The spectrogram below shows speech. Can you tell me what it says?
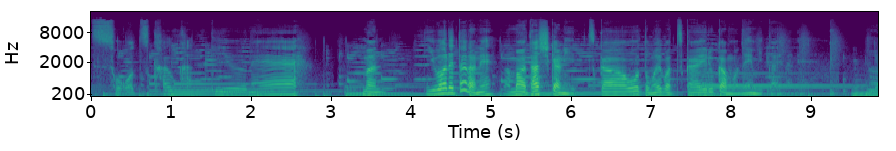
そう使うかっていうね。まあ言われたらねまあ確かに使おうと思えば使えるかもねみたいなね。あ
